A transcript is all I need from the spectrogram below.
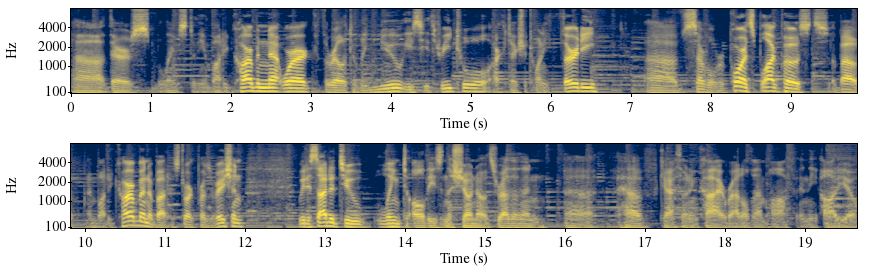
Uh, there's links to the Embodied Carbon Network, the relatively new EC3 tool, Architecture 2030, uh, several reports, blog posts about embodied carbon, about historic preservation. We decided to link to all these in the show notes rather than uh, have Catherine and Kai rattle them off in the audio.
